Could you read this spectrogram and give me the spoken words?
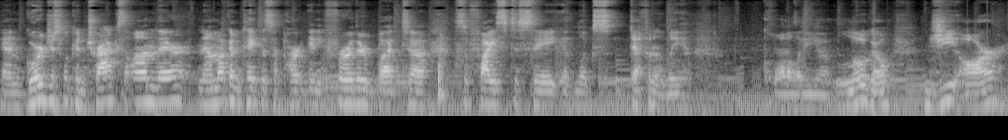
And gorgeous looking tracks on there. Now I'm not going to take this apart any further, but uh, suffice to say it looks definitely quality uh, logo GR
